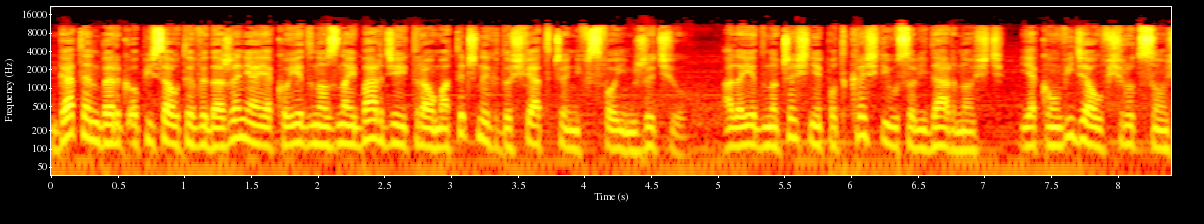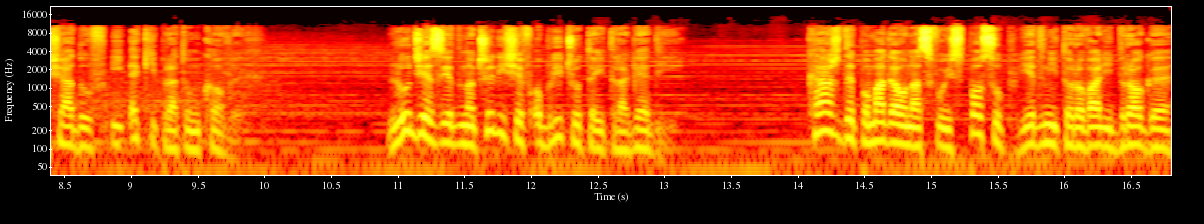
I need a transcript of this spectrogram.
Gattenberg opisał te wydarzenia jako jedno z najbardziej traumatycznych doświadczeń w swoim życiu, ale jednocześnie podkreślił solidarność, jaką widział wśród sąsiadów i ekip ratunkowych. Ludzie zjednoczyli się w obliczu tej tragedii. Każdy pomagał na swój sposób, jedni torowali drogę,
